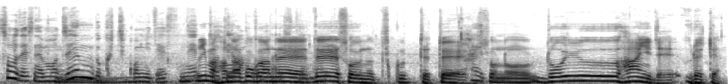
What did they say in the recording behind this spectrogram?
そうですね、もう全部口コミです。ね。今花子がねでそういうの作ってて、はい。そのどういう範囲で売れてんの？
